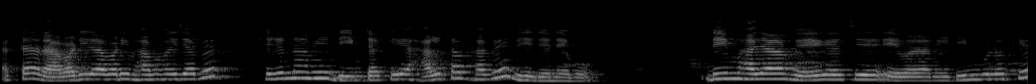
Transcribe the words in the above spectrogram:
একটা রাবারি রাবারি ভাব হয়ে যাবে। সেই জন্য আমি ডিমটাকে হালকাভাবে ভেজে নেব। ডিম ভাজা হয়ে গেছে, এবার আমি ডিমগুলোকে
